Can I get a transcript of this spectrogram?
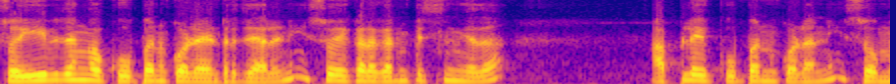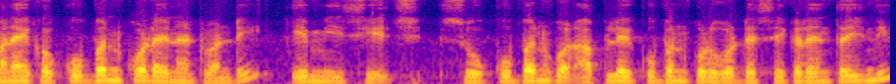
సో ఈ విధంగా కూపన్ కోడ్ ఎంటర్ చేయాలని. సో ఇక్కడ కనిపిస్తుంది కదా అప్లై కూపన్ కోడ్ అని. సో మన యొక్క కూపన్ కోడ్ అయినటువంటి M E C H so coupon code apply coupon code కొట్టేసి ఇక్కడ ఎంత అయింది?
